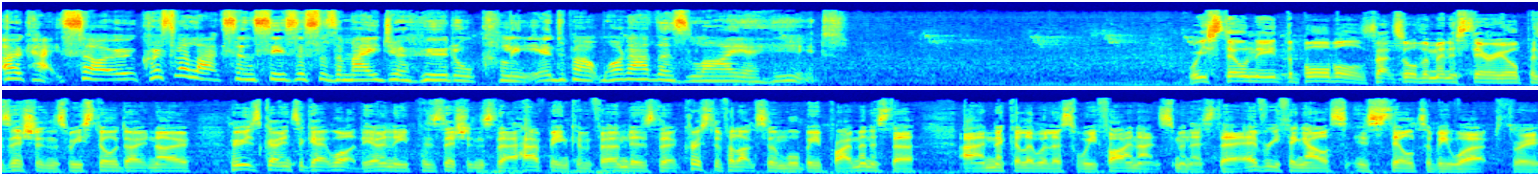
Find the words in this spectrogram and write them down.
Okay, so Christopher Luxon says this is a major hurdle cleared, but what others lie ahead? We still need the baubles. That's all the ministerial positions. We still don't know who's going to get what. The only positions that have been confirmed is that Christopher Luxon will be Prime Minister and Nicola Willis will be Finance Minister. Everything else is still to be worked through.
